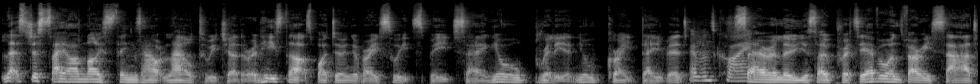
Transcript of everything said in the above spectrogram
let's just say our nice things out loud to each other. And he starts by doing a very sweet speech, saying, "You're all brilliant. You're great, David. Everyone's crying. Sarah Lou, you're so pretty. Everyone's very sad.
